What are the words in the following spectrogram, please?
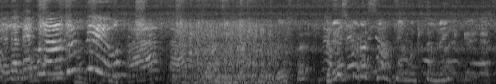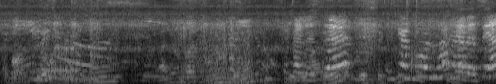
Ele também foi lá tranquilo. Ah, tá. Três corações tem muito também. Quer descer? Quer Quer descer?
